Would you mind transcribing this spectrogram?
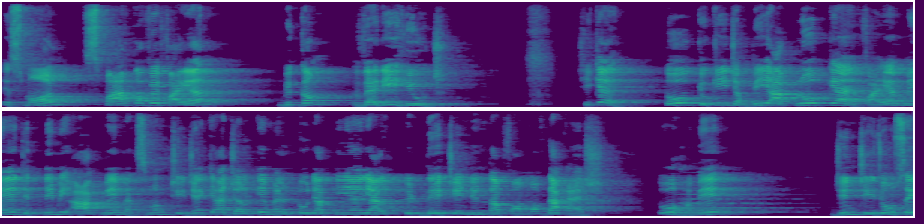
a small spark of a fire become very huge ठीक है तो क्योंकि जब भी आप लोग क्या है फायर में जितनी भी आग में मैक्सिमम चीज़ें क्या जल के मेल्ट हो जाती हैं या इट दे चेंज इन द फॉर्म ऑफ द ऐश तो हमें जिन चीज़ों से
